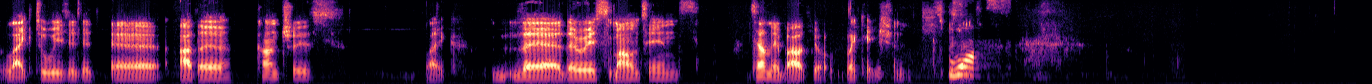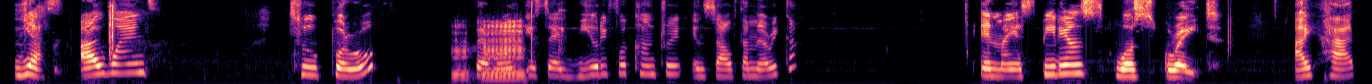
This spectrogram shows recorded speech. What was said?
like to visit it, uh, other countries, like there there is mountains. Tell me about your vacation experience. Yes. Yes. I went to Peru. Peru hmm is a beautiful country in South America, and my experience was great. I had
